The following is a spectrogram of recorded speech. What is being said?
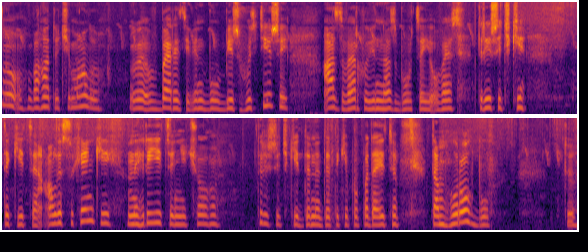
Ну, багато чи мало. В березі він був більш густіший, а зверху він у нас був цей овес трішечки такий це. Але сухенький, не гріється нічого. Трішечки де-не-де таке попадається. Там горох був, то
